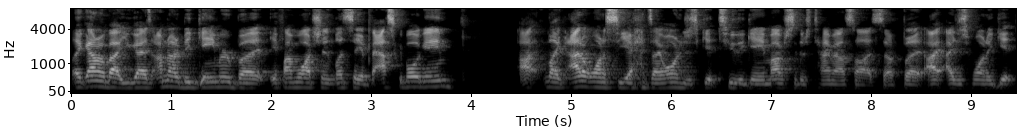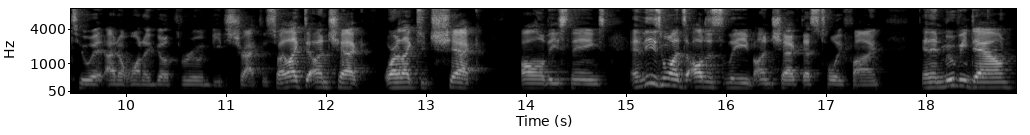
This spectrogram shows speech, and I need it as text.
like I don't know about you guys I'm not a big gamer, but if I'm watching let's say a basketball game I like I don't want to see ads. I want to just get to the game. Obviously there's timeouts and all that stuff But I, I just want to get to it. I don't want to go through and be distracted. So I like to uncheck or I like to check all of these things. And these ones I'll just leave unchecked. That's totally fine. And then moving down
